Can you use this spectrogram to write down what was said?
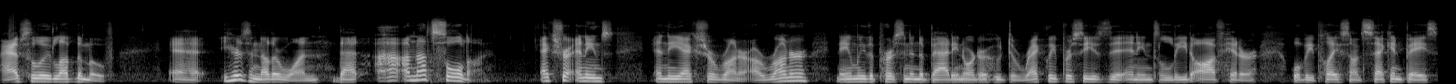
I absolutely love the move. Uh, here's another one that I, am not sold on extra innings and the extra runner. A runner, namely the person in the batting order who directly precedes the inning's lead off hitter, will be placed on second base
